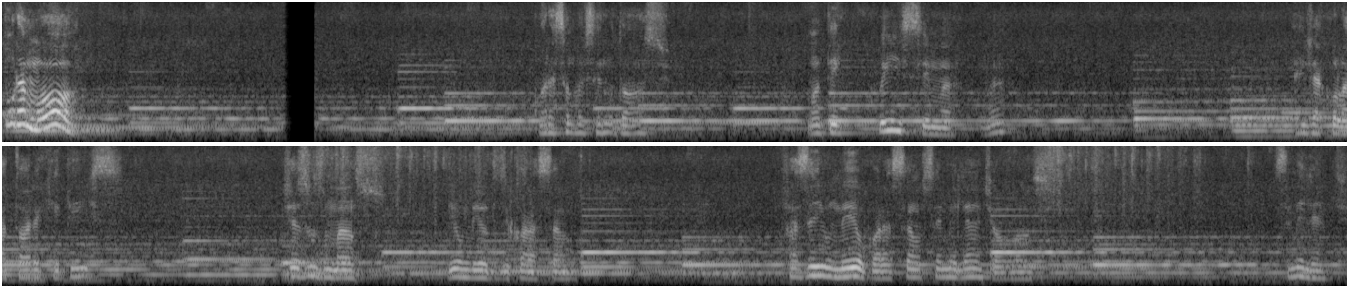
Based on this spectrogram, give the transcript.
por amor coração vai sendo dócil. Uma antiquíssima né? ejaculatória que diz: Jesus manso e humilde de coração, fazei o meu coração semelhante ao vosso. Semelhante.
